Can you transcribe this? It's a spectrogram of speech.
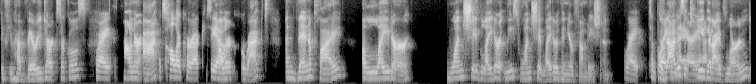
if you have very dark circles, Right. The counteract, color correct. So yeah. color correct, and then apply a lighter, one shade lighter, at least one shade lighter than your foundation. Right. To So brighten that is the a area. key that I've learned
